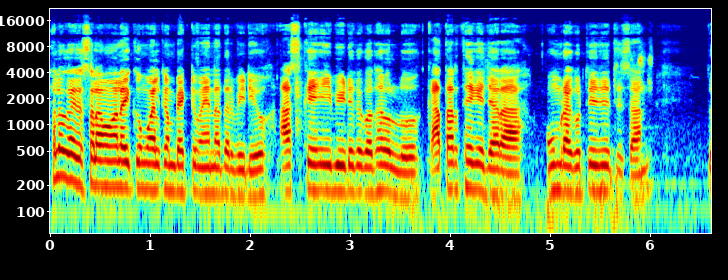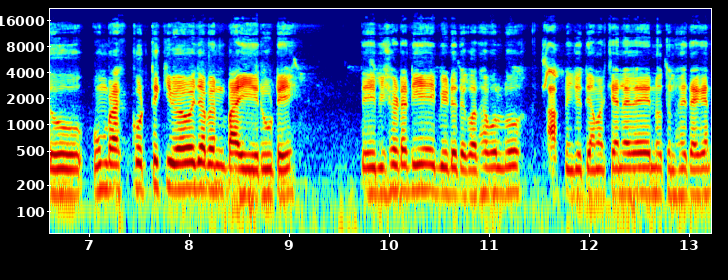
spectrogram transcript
হ্যালো গাইজ আসসালামু আলাইকুম welcome back to my another video আজকে এই ভিডিওতে কথা বলব কাতার থেকে যারা উমরা করতে যেতে চান, তো উমরা করতে কীভাবে যাবেন বাই রুটে তো এই বিষয়টা নিয়ে এই ভিডিওতে কথা বলব। আপনি যদি আমার চ্যানেলে নতুন হয়ে থাকেন,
